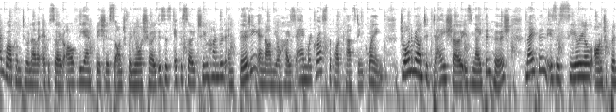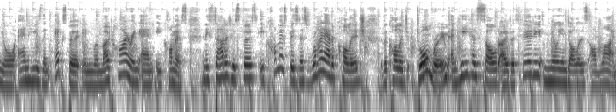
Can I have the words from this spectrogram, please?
and welcome to another episode of the Ambitious Entrepreneur Show. This is episode 230, and I'm your host, Anne Marie Cross, the podcasting queen. Joining me on today's show is Nathan Hirsch. Nathan is a serial entrepreneur and he is an expert in remote hiring and e commerce. And he started his first e commerce business right out of college, the college dorm room, and he has sold over $30 million online.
